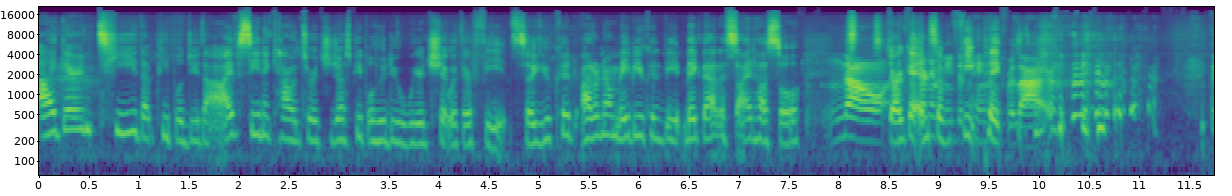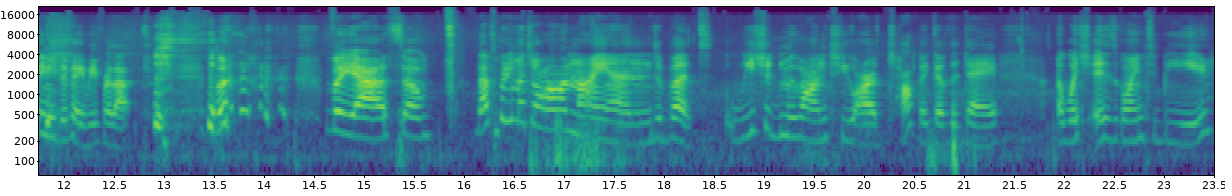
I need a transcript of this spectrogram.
I guarantee that people do that. I've seen accounts where it's just people who do weird shit with their feet. So you could, I don't know, maybe you could be make that a side hustle. No, Start getting some need to feet pay me pics. for that. they need to pay me for that. but, but yeah, so that's pretty much all on my end. But we should move on to our topic of the day, which is going to be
